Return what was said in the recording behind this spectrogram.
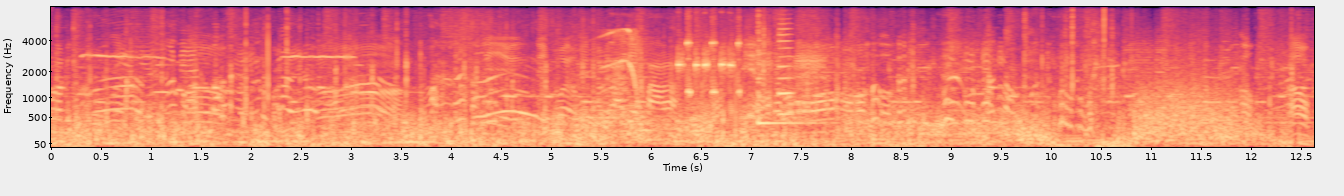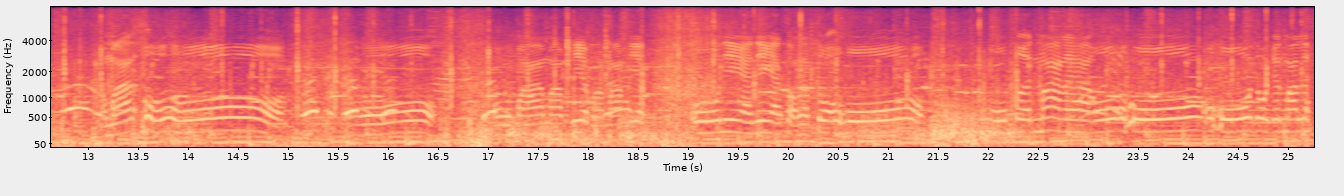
มาเป็นฝูงอะเออนี่นี่ด้วยโอเคใช้เวลาเรียก ปลาเนี่ยอ๋อเอาเอาเอามา โอ้โหโอ้โหโอ้มามาเพียบครับมาเพียบ โอ้นี่ไงนี่ไงสองสามตัว โอ้โห โอ้โหเพลินมากเลยค่ะโอ้โห โอ้โห โดดกันมันเลย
